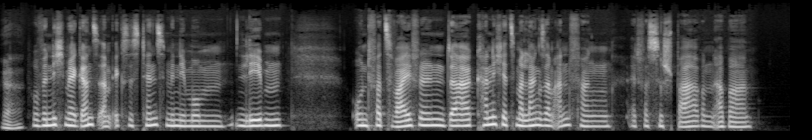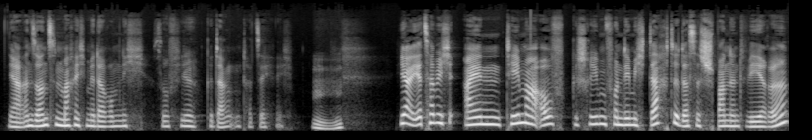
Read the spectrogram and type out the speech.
ja. wo wir nicht mehr ganz am Existenzminimum leben und verzweifeln, da kann ich jetzt mal langsam anfangen, etwas zu sparen. Aber ja, ansonsten mache ich mir darum nicht so viel Gedanken tatsächlich. Mhm. Ja, jetzt habe ich ein Thema aufgeschrieben, von dem ich dachte, dass es spannend wäre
